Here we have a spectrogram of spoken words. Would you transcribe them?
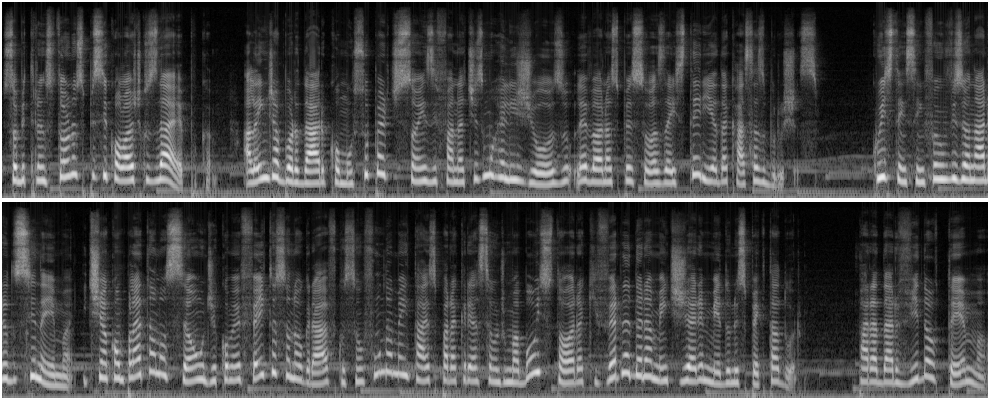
sobre transtornos psicológicos da época, além de abordar como superstições e fanatismo religioso levaram as pessoas à histeria da caça às bruxas. Christensen foi um visionário do cinema e tinha completa noção de como efeitos cenográficos são fundamentais para a criação de uma boa história que verdadeiramente gere medo no espectador. Para dar vida ao tema,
